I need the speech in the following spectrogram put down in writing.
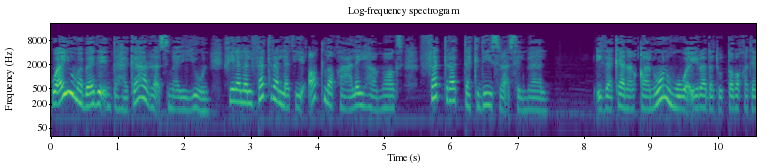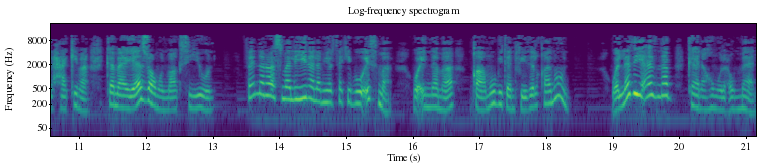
وأي مبادئ انتهكها الرأسماليون خلال الفترة التي أطلق عليها ماركس فترة تكديس رأس المال؟ إذا كان القانون هو إرادة الطبقة الحاكمة كما يزعم الماركسيون. فإن الرأسماليين لم يرتكبوا إثما وإنما قاموا بتنفيذ القانون. والذي أذنب كان هم العمال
